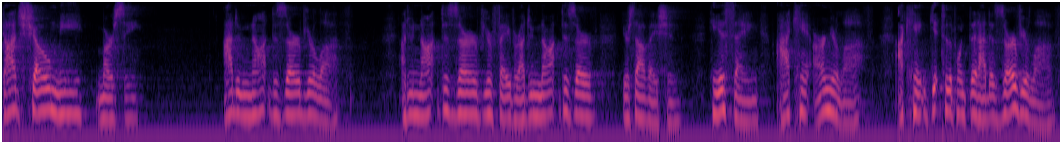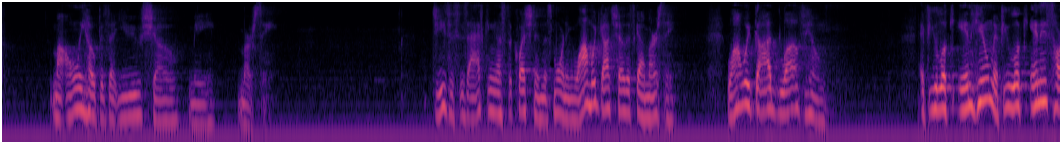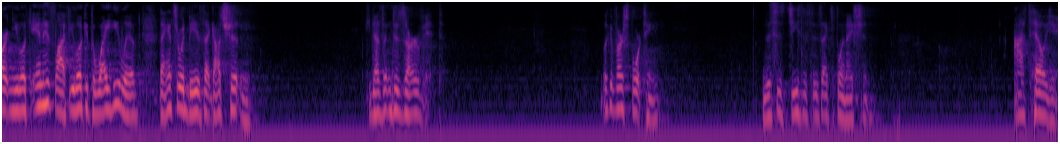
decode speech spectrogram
God, show me mercy. I do not deserve your love. I do not deserve your favor. I do not deserve your salvation. He is saying, I can't earn your love. I can't get to the point that I deserve your love. My only hope is that you show me mercy. Jesus is asking us the question this morning why would God show this guy mercy? Why would God love him? If you look in him, if you look in his heart and you look in his life, you look at the way he lived, the answer would be is that God shouldn't. He doesn't deserve it. Look at verse 14. This is Jesus' explanation. I tell you,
